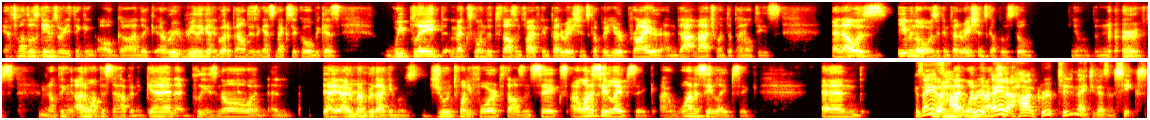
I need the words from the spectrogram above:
it's one of those games where you're thinking oh god like are we really going to go to penalties against Mexico? Because we played Mexico in the 2005 Confederations Cup a year prior and that match went to penalties. And that was even though it was a Confederations Cup it was still you know the nerves. Mm. And I'm thinking, I don't want this to happen again. And please no. And and yeah, I, I remember that game. It was June 24, 2006. I want to say Leipzig. I want to say Leipzig. And Because they had When a hard when group. They had a hard group too, didn't they? 2006.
